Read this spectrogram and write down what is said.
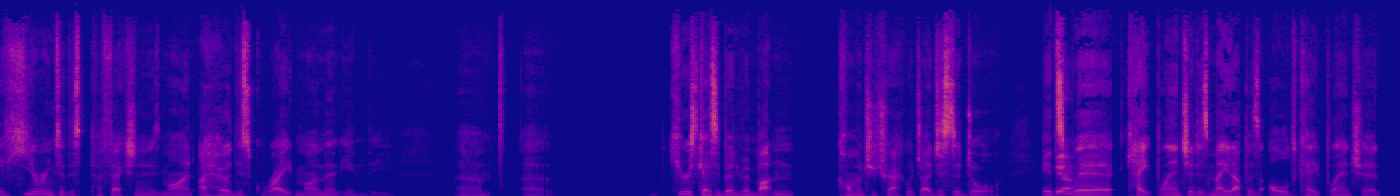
adhering to this perfection in his mind i heard this great moment in the um, uh, Curious Case of Benjamin Button commentary track, which I just adore. It's Yeah. where Cate Blanchett is made up as old Cate Blanchett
